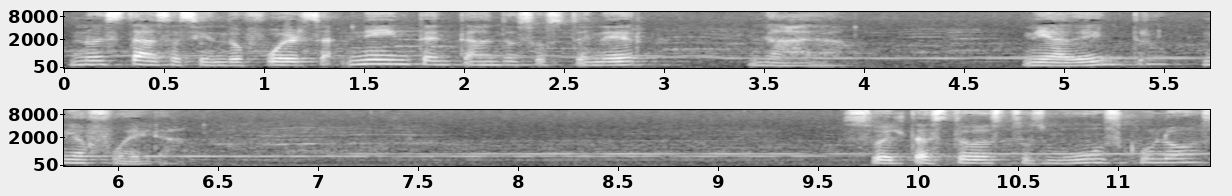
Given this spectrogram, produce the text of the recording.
No estás haciendo fuerza ni intentando sostener nada, ni adentro ni afuera. Sueltas todos tus músculos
